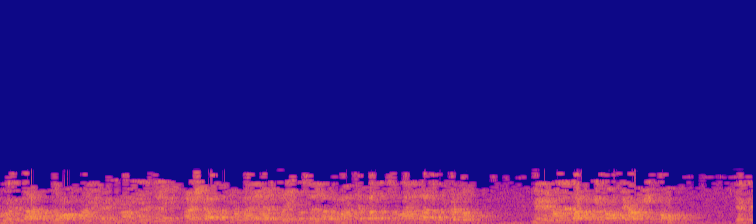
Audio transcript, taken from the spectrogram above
روزے دار کو دعا ماننے کا اہتمام کرنا چاہیے۔ ہر شاطن جو اٹھانے والے فرشتوں سے اللہ پر مانتے ہیں، بس سبحان اللہ مدد کر دو۔ میرے روزے داروں کی دعا میں آمین کہو جیسے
